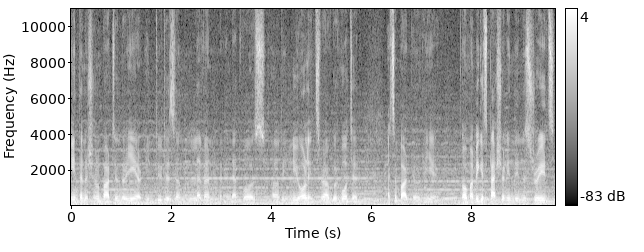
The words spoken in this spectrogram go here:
International Bartender Year in 2011, and that was uh, the New Orleans, where I got voted as a Bartender of the Year. Oh, my biggest passion in the industry is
